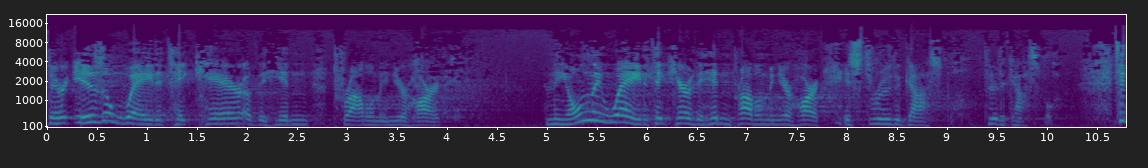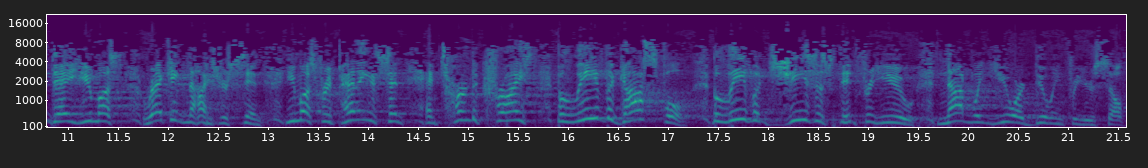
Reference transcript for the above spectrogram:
There is a way to take care of the hidden problem in your heart. And the only way to take care of the hidden problem in your heart is through the gospel. Through the gospel. Today you must recognize your sin. You must repent of your sin and turn to Christ. Believe the gospel. Believe what Jesus did for you, not what you are doing for yourself.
